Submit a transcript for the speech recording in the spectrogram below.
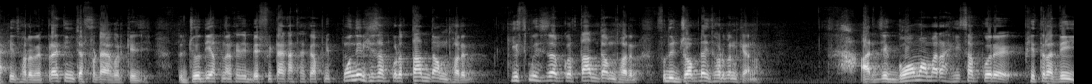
একই ধরনের, প্রায় তিন, চারশো টাকা করে কেজি। তো যদি আপনার কাছে বেশি টাকা থাকে, আপনি পনির হিসাব করে তার দাম ধরেন, কিসমিস হিসাব করে তার দাম ধরেন, শুধু জবটাই ধরবেন কেন? আর যে গম আমরা হিসাব করে ফিতরা দিই,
